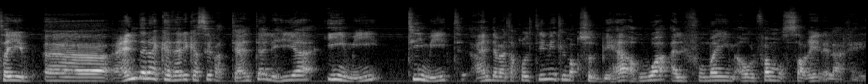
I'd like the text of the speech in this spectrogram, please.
طيب آه عندنا كذلك صيغة الثالثة اللي هي إيمي تيميت. عندما تقول تيميت المقصود بها هو الفميم أو الفم الصغير إلى آخره.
